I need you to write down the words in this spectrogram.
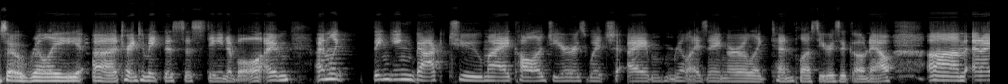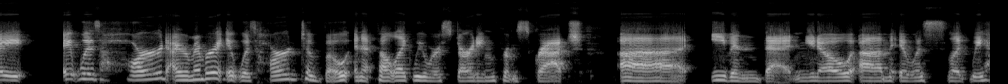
So really uh, trying to make this sustainable. I'm I'm like thinking back to my college years, which I'm realizing are like 10 plus years ago now. Um, and I it was hard. I remember it was hard to vote and it felt like we were starting from scratch uh, even then, you know, um, it was like we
